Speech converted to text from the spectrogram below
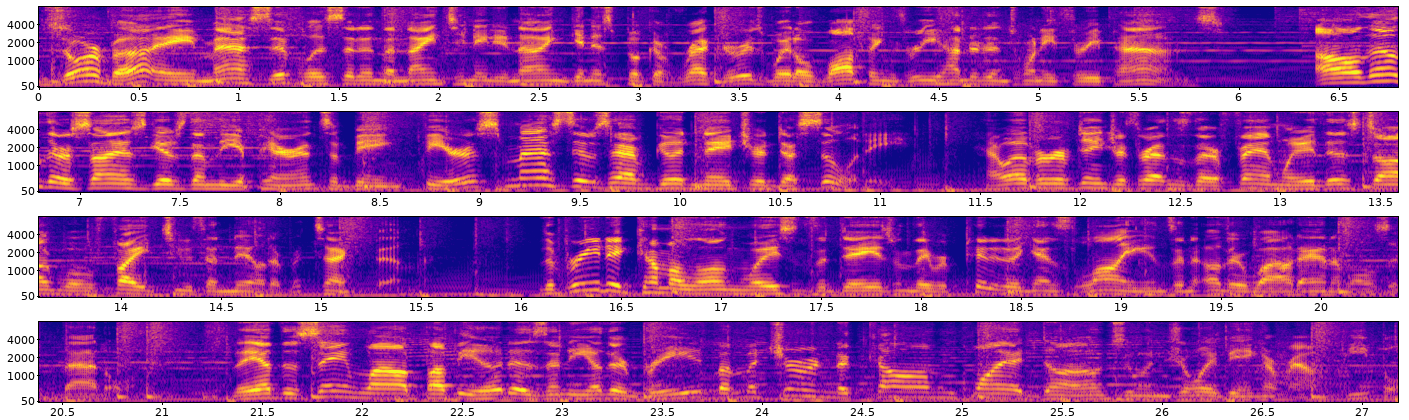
Zorba, a Mastiff listed in the 1989 Guinness Book of Records, weighed a whopping 323 pounds. Although their size gives them the appearance of being fierce, Mastiffs have good-natured docility. However, if danger threatens their family, this dog will fight tooth and nail to protect them. The breed had come a long way since the days when they were pitted against lions and other wild animals in battle. They have the same wild puppyhood as any other breed, but mature into calm, quiet dogs who enjoy being around people.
